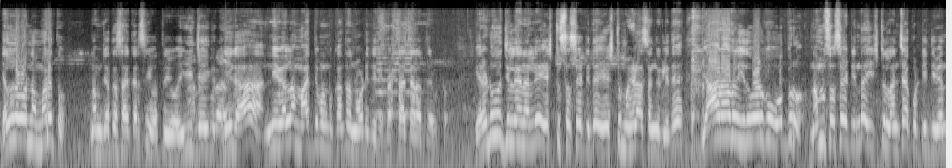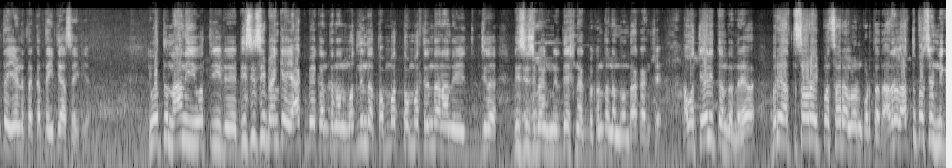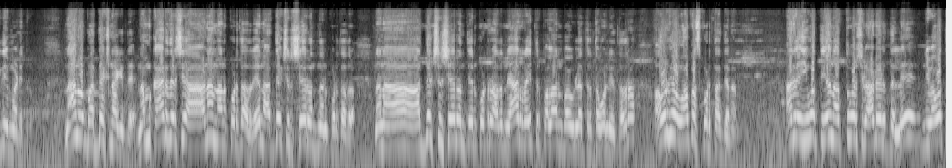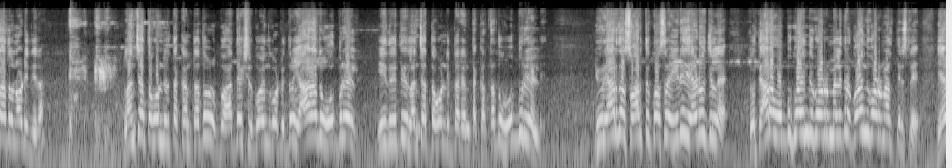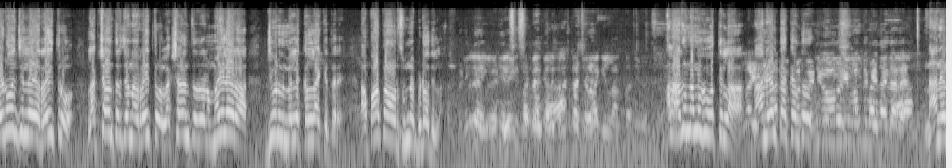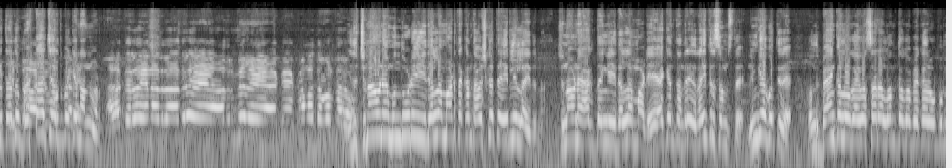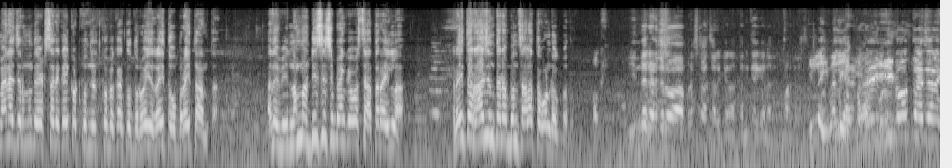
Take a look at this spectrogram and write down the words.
ಎಲ್ಲವನ್ನು ಮರೆತು ನಮ್ಮ ಜೊತೆ ಸಹಕರಿಸಿ ಇವತ್ತು ಇವ- ಈ ಜೈ ಈಗ ನೀವೆಲ್ಲ ಮಾಧ್ಯಮಗಳ ಮುಖಾಂತರ ನೋಡಿದ್ದೀರಿ ಭ್ರಷ್ಟಾಚಾರ ಅಂತ ಹೇಳ್ಬಿಟ್ಟು. ಎರಡೂ ಜಿಲ್ಲೆಯಲ್ಲಿ ಎಷ್ಟು ಸೊಸೈಟಿ ಇದೆ ಎಷ್ಟು ಮಹಿಳಾ ಸಂಘಗಳಿದೆ ಯಾರಾದರೂ ಇದುವರೆಗೂ ಒಬ್ಬರು ನಮ್ಮ ಸೊಸೈಟಿಯಿಂದ ಇಷ್ಟು ಲಂಚ ಕೊಟ್ಟಿದ್ದೀವಿ ಅಂತ ಹೇಳ್ತಕ್ಕಂಥ ಇತಿಹಾಸ ಇದೆಯಾ? ಇವತ್ತು ನಾನು ಇವತ್ತು ಈ ಡಿ ಸಿ ಸಿ ಬ್ಯಾಂಕ್ಗೆ ಯಾಕೆ ಬೇಕಂತ ನಾನು ಮೊದಲಿಂದ ತೊಂಬತ್ತೊಂಬತ್ತರಿಂದ ನಾನು ಈ ಡಿ ಸಿ ಸಿ ಬ್ಯಾಂಕ್ ನಿರ್ದೇಶನ ಆಗಬೇಕಂತ ನಂದು ಒಂದು ಆಕಾಂಕ್ಷೆ. ಅವತ್ತೇನಿತ್ತು ಅಂತಂದರೆ ಬರೀ ಹತ್ತು ಸಾವಿರ, ಇಪ್ಪತ್ತು ಸಾವಿರ ಲೋನ್ ಕೊಡ್ತದೆ. ಅದರಲ್ಲಿ ಹತ್ತು ಪರ್ಸೆಂಟ್ ನಿಗದಿ ಮಾಡಿದರು. ನಾನು ಒಬ್ಬ ಅಧ್ಯಕ್ಷನಾಗಿದ್ದೆ. ನಮ್ಮ ಕಾರ್ಯದರ್ಶಿ, ಆ ಹಣ ನಾನು ಕೊಡ್ತಾ ಇದ್ರು ಏನು ಅಧ್ಯಕ್ಷರ ಶೇರ್ ಅಂತ ನಾನು ಕೊಡ್ತಾ ಇದ್ರು? ನಾನು, ಆ ಅಧ್ಯಕ್ಷರ ಶೇರ್ ಅಂತ ಏನು ಕೊಟ್ಟರು ಅದನ್ನು ಯಾರು ರೈತರ ಫಲಾನುಭವಿಗಳ ಹತ್ರ ತೊಗೊಂಡಿರ್ತಾರೋ ಅವ್ರಿಗೆ ವಾಪಸ್ ಕೊಡ್ತಾ ಇದ್ದೆ ನಾನು. ಆದರೆ ಇವತ್ತು ಏನು ಹತ್ತು ವರ್ಷದ ಆಡಳಿತದಲ್ಲಿ ನೀವು ಯಾವತ್ತಾದರೂ ನೋಡಿದ್ದೀರಾ? ಲಂಚ ತಗೊಂಡಿರ್ತಕ್ಕಂಥದ್ದು ಅಧ್ಯಕ್ಷರು ಗೋವಿಂದ ಗೌಡ್ರು ಇದ್ರು. ಯಾರಾದರೂ ಒಬ್ಬರು ಹೇಳಿ, ಈ ರೀತಿ ಲಂಚ ತಗೊಂಡಿದ್ದಾರೆ ಅಂತಕ್ಕಂಥದ್ದು ಒಬ್ಬರು ಹೇಳಿ. ಇವ್ರು ಯಾರ್ದೋ ಸ್ವಾರ್ಥಕ್ಕೋಸ್ಕರ ಇಡೀ ಎರಡೂ ಜಿಲ್ಲೆ, ಇವತ್ತು ಯಾರೋ ಒಬ್ಬ ಗೋವಿಂದ ಗೌಡ್ರ ಮೇಲೆ ಇದ್ರೆ ಗೋವಿಂದ ಗೌಡ್ರ ಮೇಲೆ ತಿರ್ಸ್ಲಿ. ಎರಡೂ ಜಿಲ್ಲೆಯ ರೈತರು, ಲಕ್ಷಾಂತರ ಜನ ರೈತರು, ಲಕ್ಷಾಂತರ ಜನ ಮಹಿಳೆಯರ ಜೀವನದ ಮೇಲೆ ಕಲ್ಲಾಕಿದ್ದಾರೆ ಆ ಪಾಪ ಅವ್ರು ಸುಮ್ಮನೆ ಬಿಡೋದಿಲ್ಲ. ಅಲ್ಲಿ ಭ್ರಷ್ಟಾಚಾರ ಆಗಿಲ್ಲ ಅಂತ ನೀವು ಅಲ್ಲ ಅದು ನಮಗೆ ಗೊತ್ತಿಲ್ಲ. ನಾನು ಹೇಳ್ತಕ್ಕಂಥ ನಾನು ಹೇಳ್ತಾ ಇದ್ದು ಭ್ರಷ್ಟಾಚಾರದ ಬಗ್ಗೆ ನಾನು ಮಾಡ್ತೀನಿ ಆ ಥರ ಆದ್ರೆ ಅದ್ರ ಮೇಲೆ ಕ್ರಮ ತಗೊಳ್ತಾರೆ ಇದು ಚುನಾವಣೆ ಮುಂದೂಡಿ ಇದೆಲ್ಲ ಮಾಡ್ತಕ್ಕಂಥ ಅವಶ್ಯಕತೆ ಇರಲಿಲ್ಲ ಇದನ್ನ. ಚುನಾವಣೆ ಆಗ್ದಂಗೆ ಇದೆಲ್ಲ ಮಾಡಿ ಯಾಕೆಂತಂದ್ರೆ ಇದು ರೈತರ ಸಂಸ್ಥೆ. ನಿಮಗೆ ಗೊತ್ತಿದೆ ಒಂದು ಬ್ಯಾಂಕಲ್ಲಿ ಹೋಗಿ ಐವತ್ತು ಸಾವಿರ ಲೋನ್ ತಗೋಬೇಕಾದ್ರೆ ಒಬ್ಬ ಮ್ಯಾನೇಜರ್ ಮುಂದೆ ಎಷ್ಟು ಸಾರಿ ಕೈ ಕಟ್ಕೊಂಡು ಇಟ್ಕೋಬೇಕಾಗ್ತದ್ರು ರೈತ ಒಬ್ಬ ರೈತ ಅಂತ. ಅದೇ ನಮ್ಮ ಡಿ ಸಿ ಸಿ ಬ್ಯಾಂಕ್ ವ್ಯವಸ್ಥೆ ಆ ಥರ ಇಲ್ಲ. ರೈತ ರಾಜನ್ ತರ ಬಂದು ಸಾಲ ತಗೊಂಡು ಹೋಗ್ಬೋದು. ಹಿಂದೆ ನಡೆದಿರುವ ಭ್ರಷ್ಟಾಚಾರಕ್ಕೆ ತನಿಖೆಗೆ ಏನಾದ್ರು ಮಾಡ್ತೀರಾ ಇಲ್ಲ ಇವೆಲ್ಲ ಯಾಕೆ ಮಾತಾಡ್ತಾರೆ? ಈಗ ಹೋಗ್ತಾ ಇದ್ದಾರೆ.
